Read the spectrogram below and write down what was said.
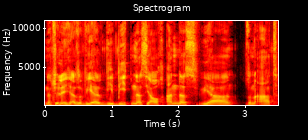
Natürlich, also wir, wir bieten das ja auch an, dass wir so eine Art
